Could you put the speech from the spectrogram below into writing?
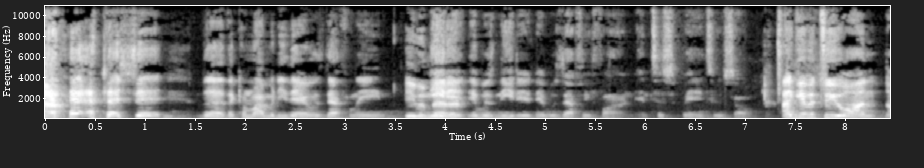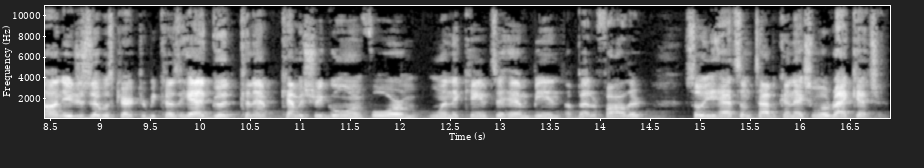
Yeah. that shit. The the camaraderie there was definitely Even needed. better. It was needed. It was definitely fun, anticipated too. So I give it to you on on Idris Elba's character because he had good conne- chemistry going for him when it came to him being a better father. So he had some type of connection with Ratcatcher.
